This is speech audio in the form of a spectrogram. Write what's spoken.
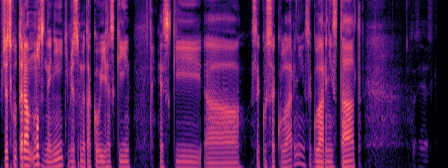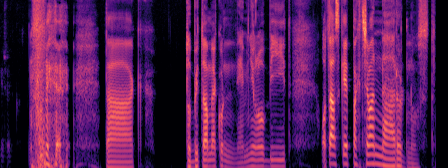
v Česku teda moc není, tím, že jsme takový hezký, hezký uh, seku, sekulární, sekulární stát. To si hezky řekl. tak to by tam jako nemělo být. Otázka je pak třeba národnost.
